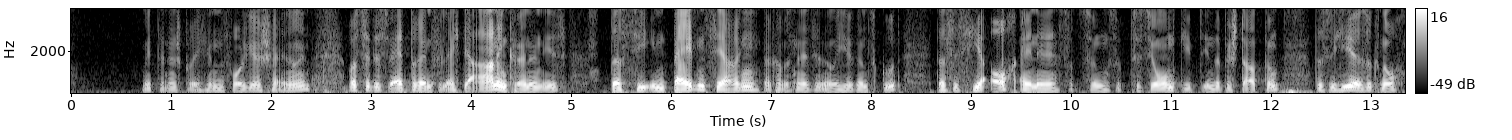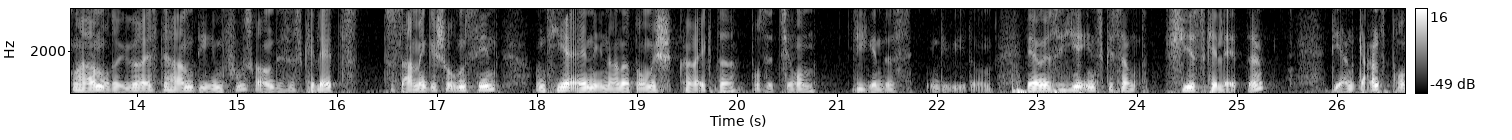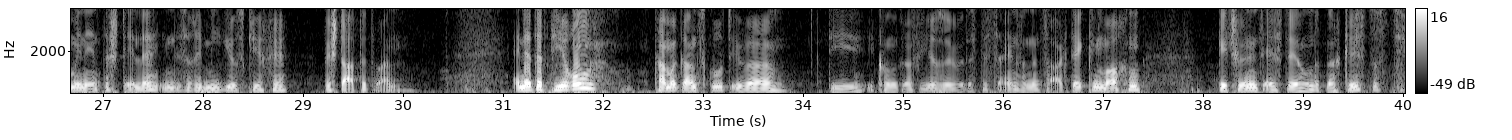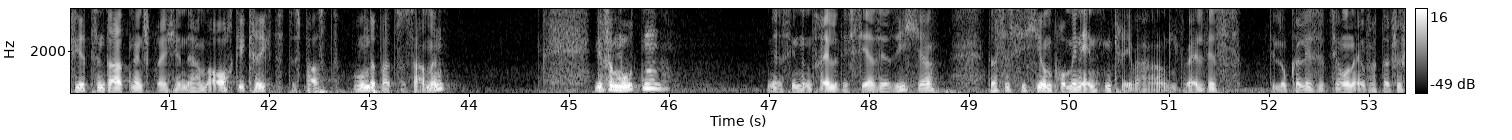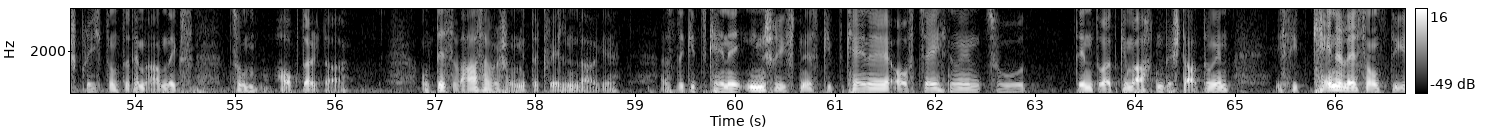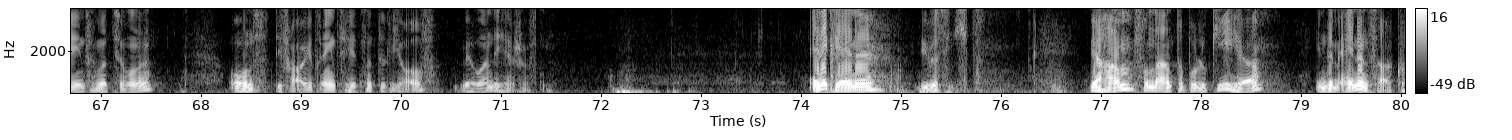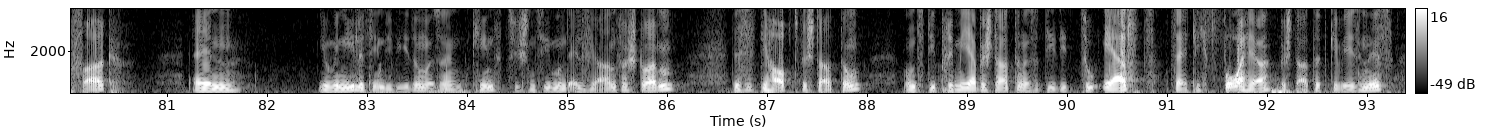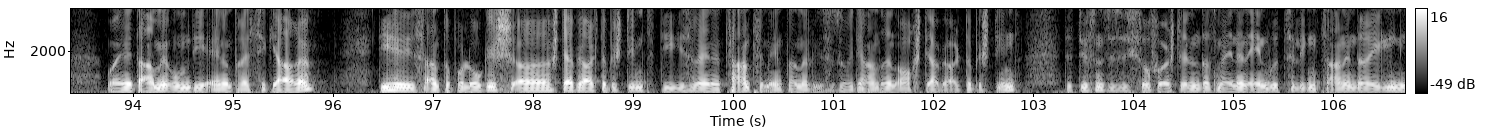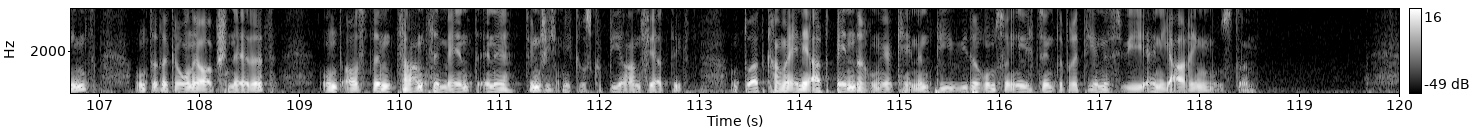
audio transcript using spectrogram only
mit den entsprechenden Folgeerscheinungen. Was Sie des Weiteren vielleicht erahnen können, ist, dass sie in beiden Särgen, da kann man es nicht sehen, aber hier ganz gut, dass es hier auch eine sozusagen Sukzession gibt in der Bestattung, dass wir hier also Knochen haben oder Überreste haben, die im Fußraum dieses Skeletts zusammengeschoben sind und hier ein in anatomisch korrekter Position liegendes Individuum. Wir haben also hier insgesamt vier Skelette, die an ganz prominenter Stelle in dieser Remigiuskirche bestattet waren. Eine Datierung kann man ganz gut über die Ikonografie, also über das Design von den Sargdeckeln machen. Geht schön ins 11. Jahrhundert nach Christus. Die 14 Daten entsprechende haben wir auch gekriegt. Das passt wunderbar zusammen. Wir vermuten, wir sind uns relativ sehr, sehr sicher, dass es sich hier um prominenten Gräber handelt, weil das die Lokalisation einfach dafür spricht unter dem Annex zum Hauptaltar. Und das war es aber schon mit der Quellenlage. Also da gibt es keine Inschriften, es gibt keine Aufzeichnungen zu den dort gemachten Bestattungen. Es gibt keinerlei sonstige Informationen. Und die Frage drängt sich jetzt natürlich auf, wer waren die Herrschaften? Eine kleine Übersicht. Wir haben von der Anthropologie her in dem einen Sarkophag ein juveniles Individuum, also ein Kind zwischen sieben und elf Jahren verstorben. Das ist die Hauptbestattung und die Primärbestattung, also die, die zuerst zeitlich vorher bestattet gewesen ist, war eine Dame um die 31 Jahre. Die hier ist anthropologisch äh, Sterbealter bestimmt, die ist über eine Zahnzementanalyse, so wie die anderen auch Sterbealter bestimmt. Das dürfen Sie sich so vorstellen, dass man einen einwurzeligen Zahn in der Regel nimmt, unter der Krone abschneidet und aus dem Zahnzement eine Dünnschichtmikroskopie anfertigt. Und dort kann man eine Art Bänderung erkennen, die wiederum so ähnlich zu interpretieren ist wie ein Jahrringmuster.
